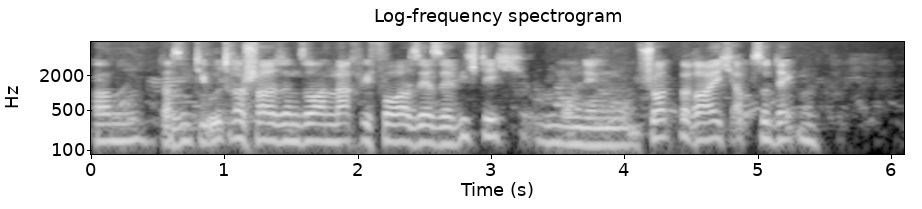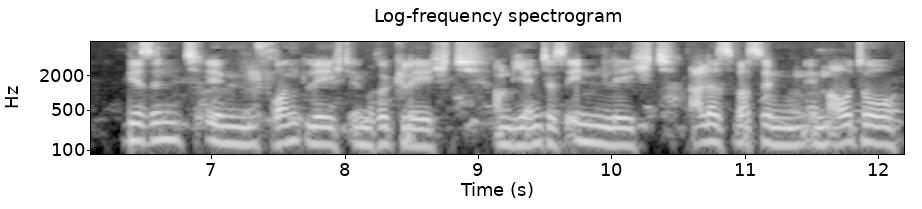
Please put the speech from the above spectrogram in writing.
Ähm, da sind die Ultraschallsensoren nach wie vor sehr, sehr wichtig, um, um den Short-Bereich abzudecken. Wir sind im Frontlicht, im Rücklicht, ambientes Innenlicht, alles, was im, im Auto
